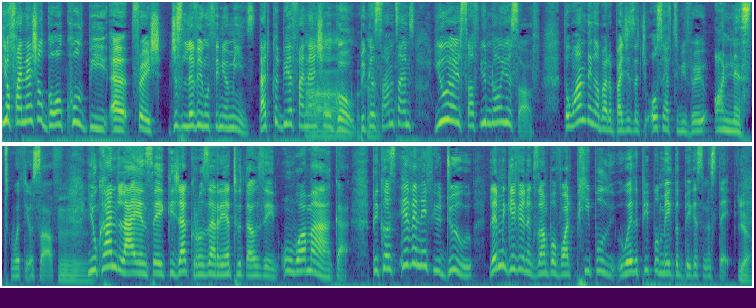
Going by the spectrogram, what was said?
Your financial goal could be uh, fresh, just living within your means. That could be a financial Ah, goal okay. because sometimes you yourself, you know yourself. The one thing about a budget is that you also have to be very honest with yourself. Hmm. You can't lie and say Kijak Rosaria 2000 Uwamaka. because even if you do, let me give you an example of what people where the people make the biggest mistake. Yeah.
